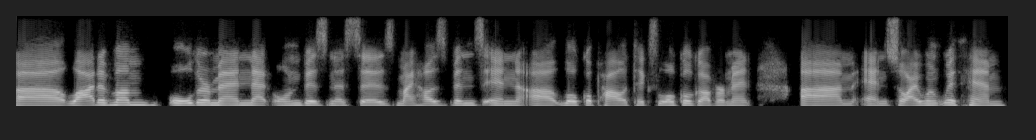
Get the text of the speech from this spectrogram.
Uh, a lot of them older men that own businesses. My husband's in uh, local politics, local government. Um, and so I went with him.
